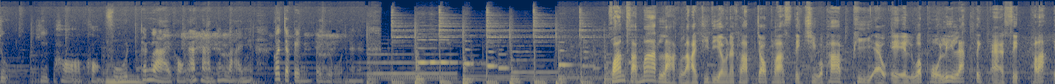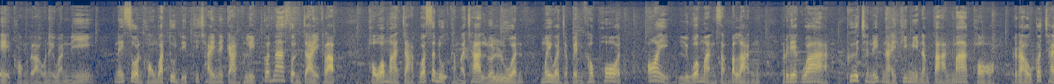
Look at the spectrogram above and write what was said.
จุหีบห่อของฟู้ดอืมทั้งหลายของอาหารทั้งหลายเนี่ยก็จะเป็นประโยชน์นะคะความสามารถหลากหลายทีเดียวนะครับ เจ้าพลาสติกชีวภาพ PLA หรือว่า Polylactic Acid พระเอกของเราในวันนี้ ในส่วนของวัตถุดิบที่ใช้ในการผลิตก็น่าสนใจครับเพ ราะว่ามาจากวัสดุธรรมชาติล้วนๆ ไม่ว่าจะเป็นข้าวโพด อ้อย หรือว่ามันสำปะหลัง เรียกว่าพืชชนิดไหนที่มีน้ำตาลมากพอ เราก็ใช้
